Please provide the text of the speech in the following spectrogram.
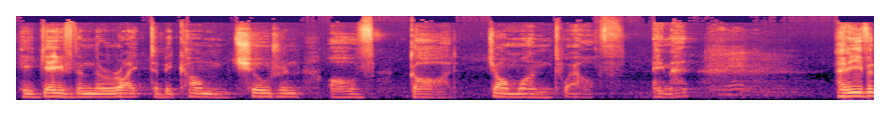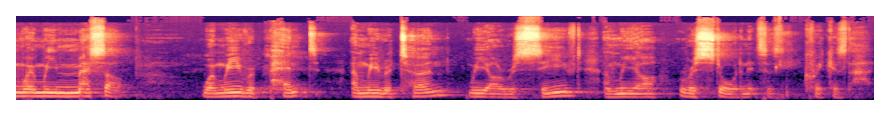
he gave them the right to become children of God. John 1 12. Amen. Amen. That even when we mess up, when we repent and we return, we are received and we are restored. And it's as quick as that.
